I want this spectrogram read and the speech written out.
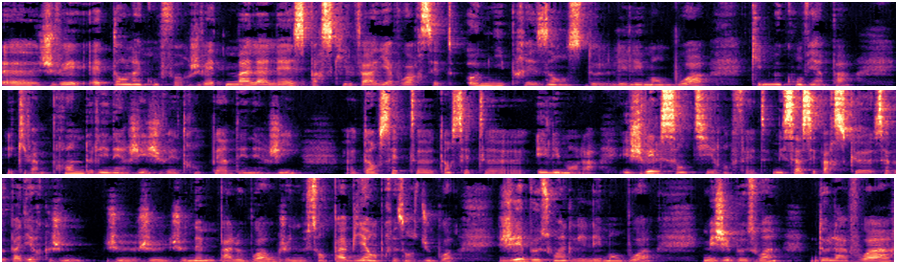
euh, je vais être dans l'inconfort, je vais être mal à l'aise parce qu'il va y avoir cette omniprésence de l'élément bois qui ne me convient pas et qui va me prendre de l'énergie, je vais être en perte d'énergie euh, dans cette euh, dans cet élément-là et je vais le sentir en fait. Mais ça c'est parce que ça veut pas dire que je, je n'aime pas le bois ou que je ne me sens pas bien en présence du bois. J'ai besoin de l'élément bois, mais j'ai besoin de l'avoir,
